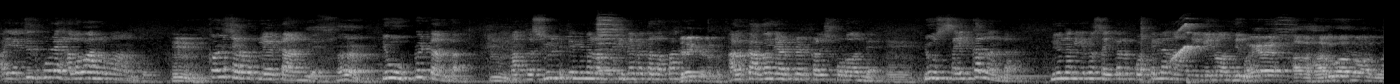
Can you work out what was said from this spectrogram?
ಆ ಎತ್ತಿದ ಕೂಡಲೇ ಹಲವ ಹಲವಾ ಅಂತ. ಕಳಿಸಿ ಎರಡು ಪ್ಲೇಟ್ ಅಂದೆ ಇವು ಉಪ್ಪಿಟ್ಟು ಅಂತ ಮತ್ತೆ ಸ್ವೀಟ್ ತಿಂದ ಮೇಲೆ ಅದು ತಿನ್ನಬೇಕಲ್ಲಪ್ಪ? ಅದಕ್ಕೆ ಅದೊಂದು ಎರಡು ಪ್ಲೇಟ್ ಕಳಿಸ್ಕೊಡು ಅಂದೆ. ಇವು ಸೈಕಲ್ ಅಂದ. ನೀವು ನನಗೇನು ಸೈಕಲ್ ಕೊಟ್ಟಿಲ್ಲ ನಾನು ಏನೋ ಅಂದಿಲ್ಲ. ಅದು ಹಲ್ವಾನು ಅಲ್ಲ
